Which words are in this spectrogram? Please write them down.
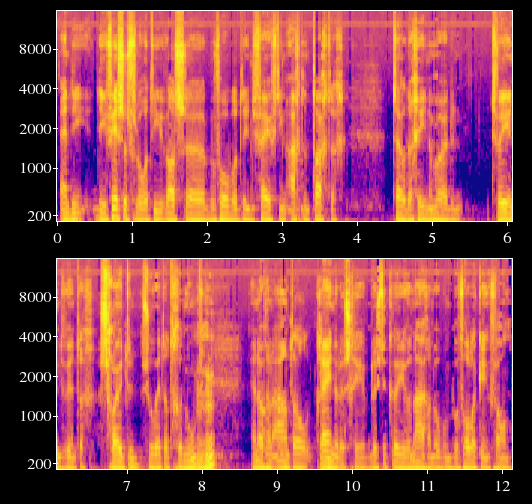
En die, die vissersvloot die was uh, bijvoorbeeld in 1588 telde Genemuiden 22 schuiten, zo werd dat genoemd. Mm -hmm. En nog een aantal kleinere schepen. Dus dan kun je wel nagaan op een bevolking van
